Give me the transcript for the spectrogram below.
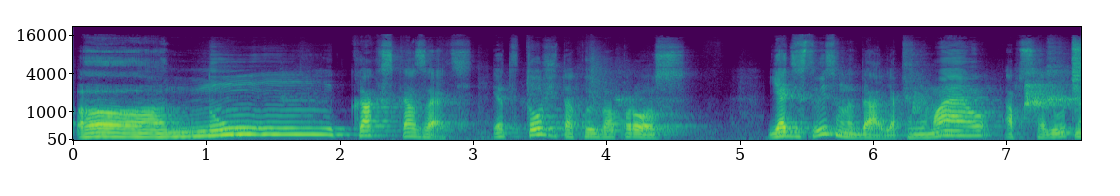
А, ну, как сказать, это тоже такой вопрос. Я действительно, да, я понимаю, абсолютно,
